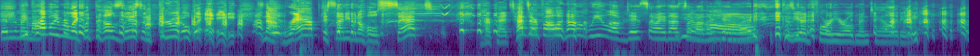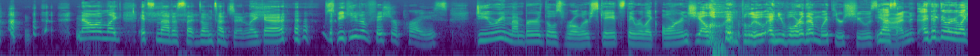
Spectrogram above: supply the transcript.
then my They mom. probably were like, "What the hell's this?" and threw it away. It's not wrapped. It's not even a whole set. Our pets' heads are falling off. but we loved it, so I thought some other kid would. Oh. because you had four-year-old mentality. Now I'm like, it's not a set. Don't touch it. Like, uh, Speaking of Fisher Price, do you remember those roller skates? They were like orange, yellow, and blue, and you wore them with your shoes Yes, on. I think they were like.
